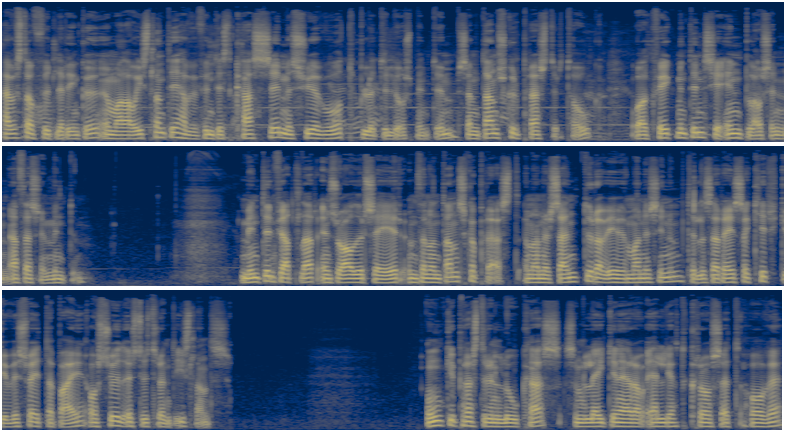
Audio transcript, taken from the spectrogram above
hefist á fulleringu um að á Íslandi hafi fundist kassi með sjö votblötu ljósmyndum sem danskur prestur tók og að kveikmyndin sé innblásinn af þessum myndum. Myndin fjallar eins og áður segir um þennan danska prest en hann er sendur af yfirmanni sínum til þess að reysa kirkju við Sveitabæ á söðaustuströnd Íslands. Ungi presturinn Lukas sem leikin er af Elliot Crosset Hove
